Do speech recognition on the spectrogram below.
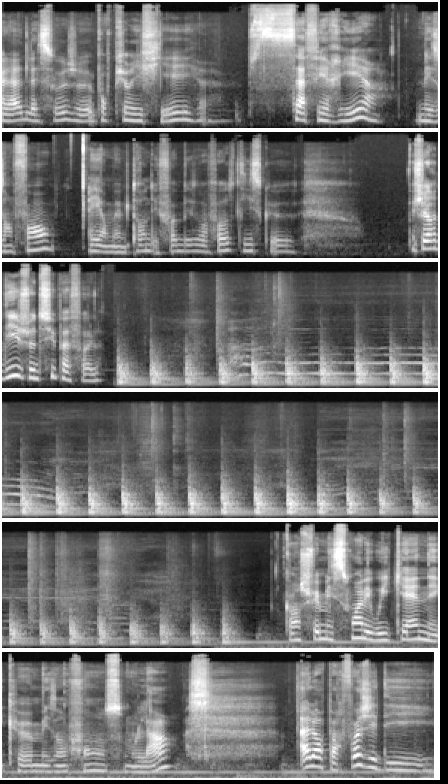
voilà, de la sauge pour purifier. Ça fait rire mes enfants. Et en même temps, des fois, mes enfants se disent que. Je leur dis Je ne suis pas folle. quand je fais mes soins les week-ends et que mes enfants sont là, alors parfois j'ai des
